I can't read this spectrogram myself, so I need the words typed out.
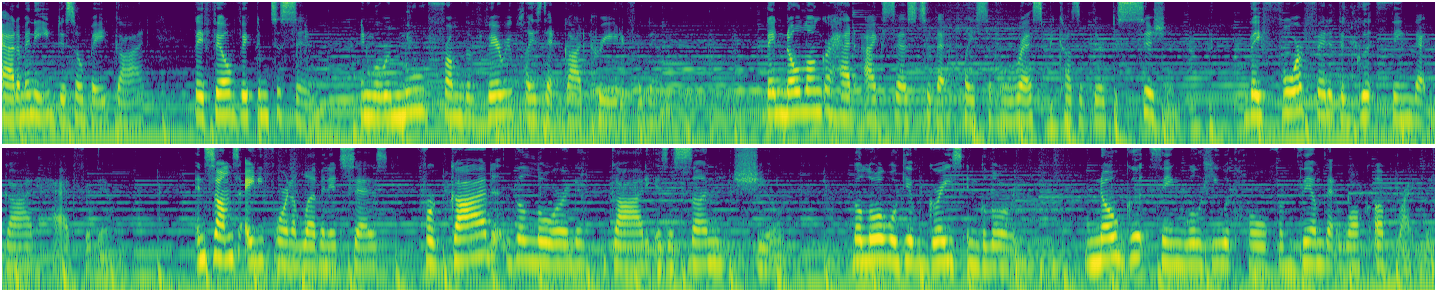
Adam and Eve disobeyed God. They fell victim to sin and were removed from the very place that God created for them. They no longer had access to that place of rest because of their decision. They forfeited the good thing that God had for them. In Psalms 84 and 11, it says, For God the Lord God is a sun shield the Lord will give grace and glory. No good thing will he withhold from them that walk uprightly.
